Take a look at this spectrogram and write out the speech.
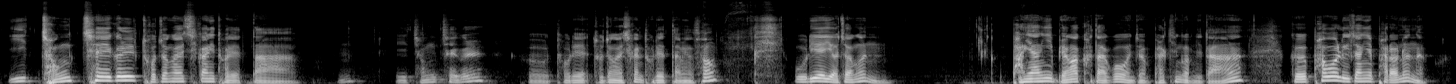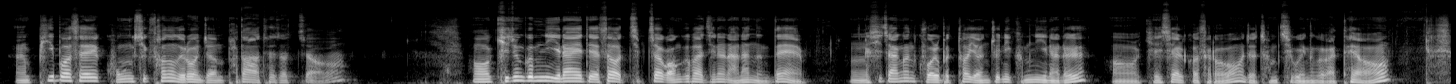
이 정책을 조정할 시간이 더했다. 음? 이 정책을 그 도래, 조정할 시간이 도래했다면서 우리의 여정은 방향이 명확하다고 이제 밝힌 겁니다. 그 파월 의장의 발언은 어, 피벗의 공식 선언으로 이제 받아들여졌죠. 어, 기준금리 인하에 대해서 직접 언급하지는 않았는데 음, 시장은 9월부터 연준이 금리 인하를 어, 개시할 것으로 이제 점치고 있는 것 같아요.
